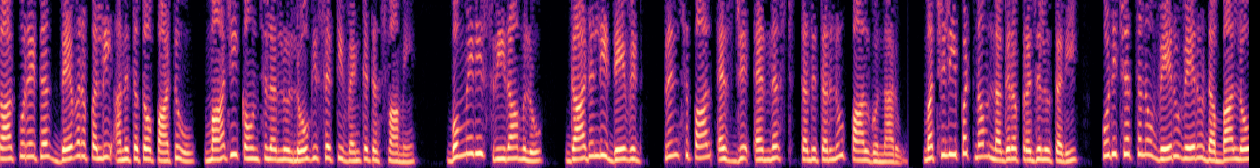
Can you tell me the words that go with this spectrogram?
కార్పొరేటర్ దేవరపల్లి అనితతో పాటు మాజీ కౌన్సిలర్లు Logisetti Venkataswamy Bommidi Sriramulu Gadelli David principal SJ Ernest తదితరులు పాల్గొన్నారు. మచిలీపట్నం నగర ప్రజలు తడి పొడి చెత్తను వేరు వేరు డబ్బాల్లో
